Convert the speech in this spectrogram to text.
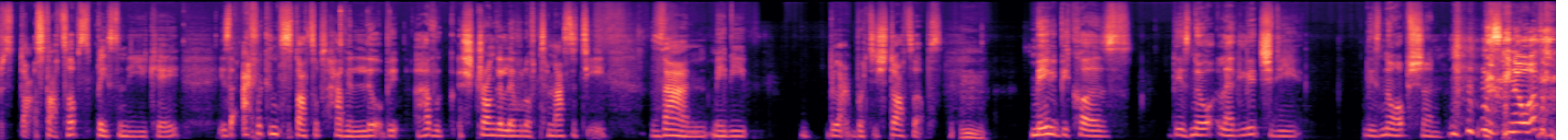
start, startups based in the uk is that african startups have a little bit have a, a stronger level of tenacity than maybe black british startups. Maybe because there's no like literally there's no option. there's no option.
